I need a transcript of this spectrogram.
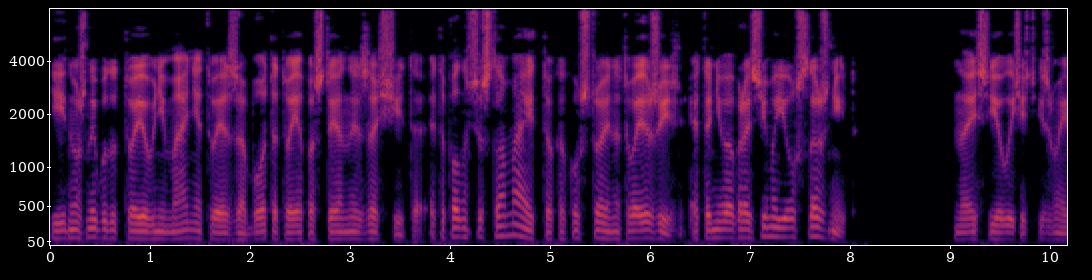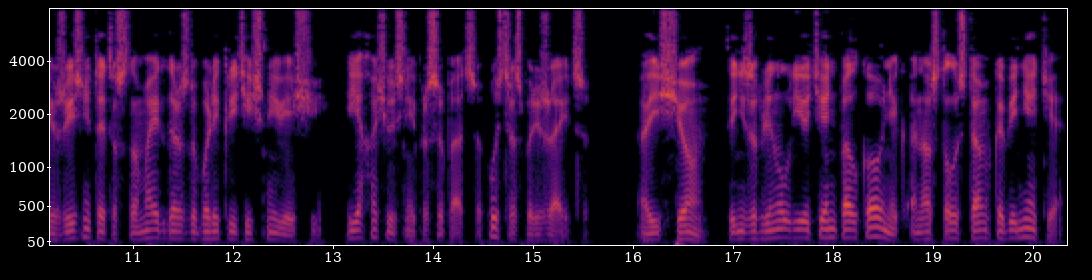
Ей нужны будут твое внимание, твоя забота, твоя постоянная защита. Это полностью сломает то, как устроена твоя жизнь. Это невообразимо ее усложнит. Но если ее вычесть из моей жизни, то это сломает гораздо более критичные вещи. И я хочу с ней просыпаться. Пусть распоряжается. А еще, ты не заглянул в ее тень, полковник. Она осталась там в кабинете.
